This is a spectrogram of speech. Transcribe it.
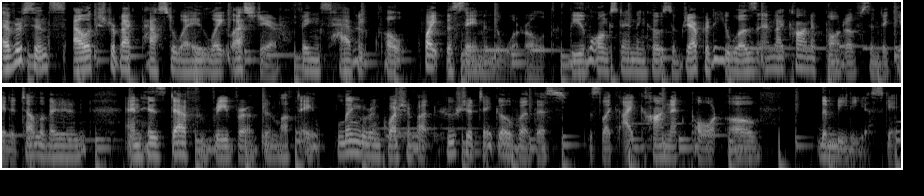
Ever since Alex Trebek passed away late last year, things haven't felt quite the same in the world. The long-standing host of Jeopardy was an iconic part of syndicated television, and his death reverbed and left a lingering question about who should take over this this like iconic part of the media mediascape.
